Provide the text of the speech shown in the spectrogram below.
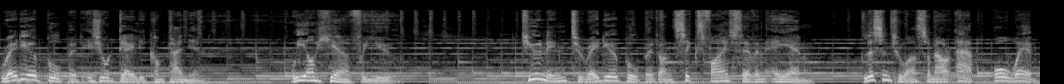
Radio Pulpit is your daily companion. We are here for you. Tune in to Radio Pulpit on 657 AM. Listen to us on our app or web.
